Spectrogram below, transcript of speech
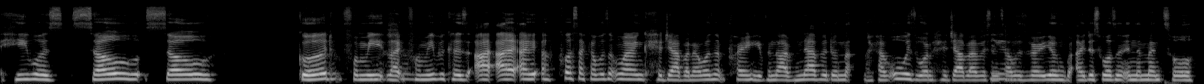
he was so so good for me like for me because I, I I of course like I wasn't wearing hijab and I wasn't praying even though I've never done that like I've always worn hijab ever since I was very young but I just wasn't in the mental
